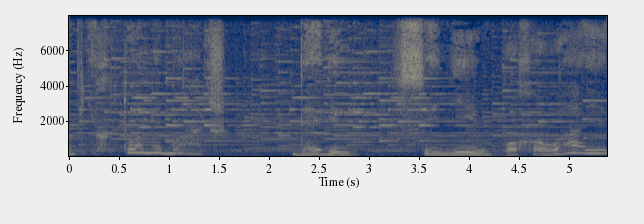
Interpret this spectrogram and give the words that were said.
щоб ніхто не бачив, де він синів поховає,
